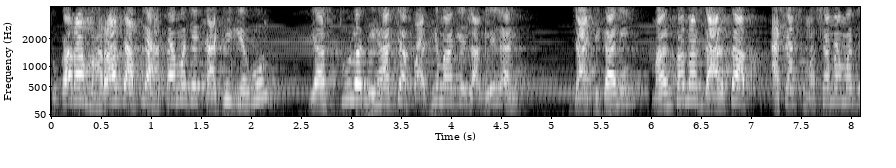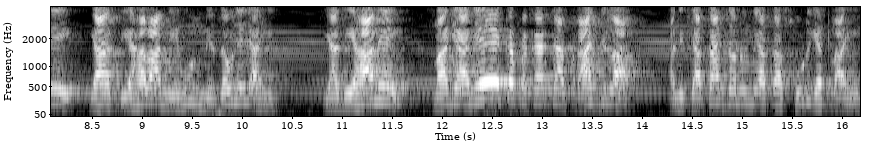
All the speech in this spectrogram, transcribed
तुकाराम महाराज आपल्या हातामध्ये काठी घेऊन या स्थूल देहाच्या पाठीमागे लागलेले आहेत. ज्या ठिकाणी माणसांना जाळतात अशा स्मशानामध्ये या देहाला नेहून निजवलेले आहे. या देहाने मागे अनेक प्रकारचा त्रास दिला आणि त्याचाच जणू मी आता सूड घेतला आहे.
